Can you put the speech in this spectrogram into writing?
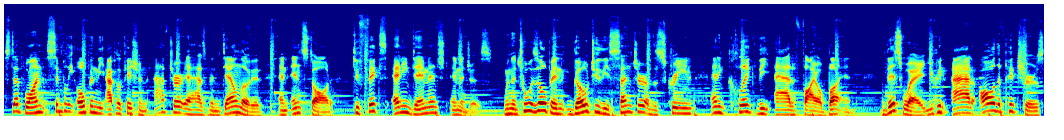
Step 1. Simply open the application after it has been downloaded and installed to fix any damaged images. When the tool is open, go to the center of the screen and click the Add File button. This way, you can add all the pictures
